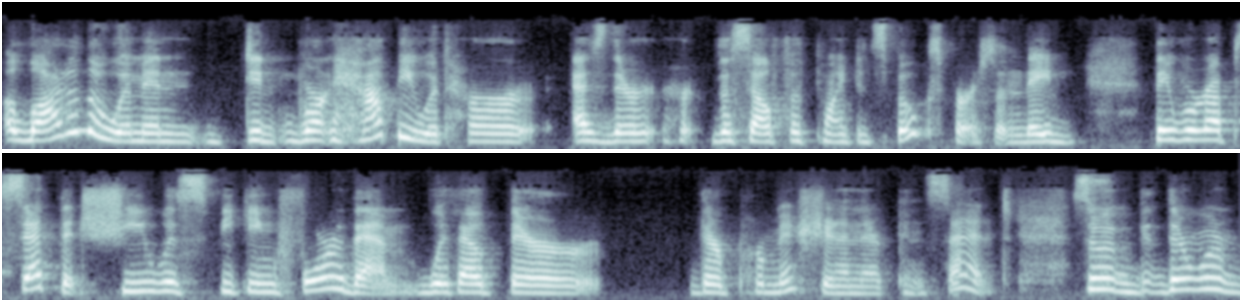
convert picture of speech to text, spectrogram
A lot of the women did weren't happy with her as their her, the self-appointed spokesperson. They they were upset that she was speaking for them without their their permission and their consent. So it, there were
